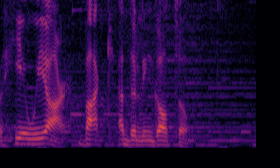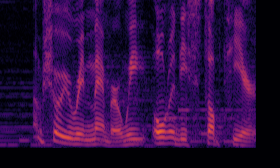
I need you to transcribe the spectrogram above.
here we are, back at the Lingotto. I'm sure you remember, we already stopped here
